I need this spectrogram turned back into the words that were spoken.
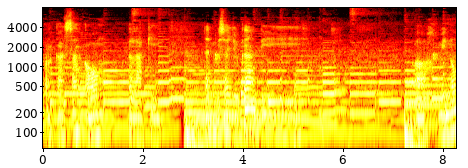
perkasa kaum lelaki dan bisa juga di uh, minum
